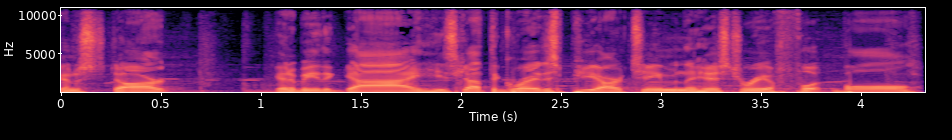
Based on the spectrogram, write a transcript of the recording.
Going to start. Going to be the guy. He's got the greatest PR team in the history of football.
